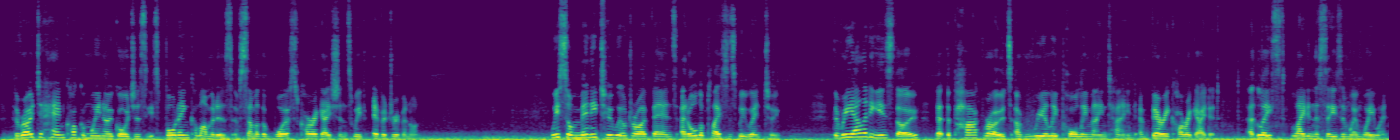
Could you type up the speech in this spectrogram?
The road to Hancock and Weano Gorges is 14 kilometres of some of the worst corrugations we've ever driven on. We saw many two wheel drive vans at all the places we went to. The reality is, though, that the park roads are really poorly maintained and very corrugated, at least late in the season when we went.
